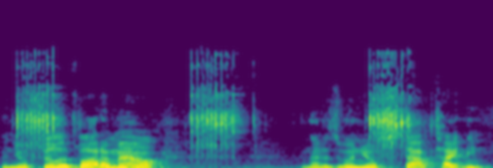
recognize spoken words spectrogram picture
and you'll feel it bottom out and that is when you'll stop tightening.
